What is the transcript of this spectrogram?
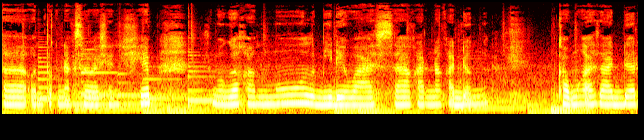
Uh, untuk next relationship semoga kamu lebih dewasa karena kadang kamu gak sadar.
